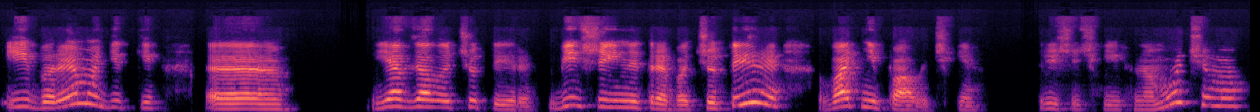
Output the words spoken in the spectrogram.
і беремо, дітки, е, я взяла 4. Більше і не треба. 4 ватні палички. Трішечки їх намочимо.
